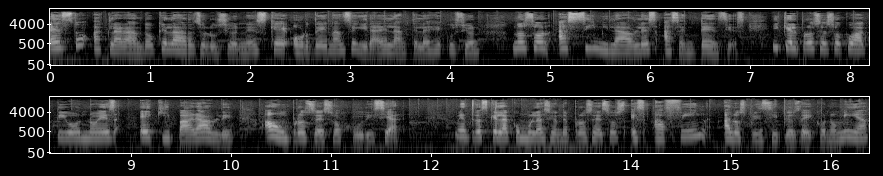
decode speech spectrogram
esto aclarando que las resoluciones que ordenan seguir adelante la ejecución no son asimilables a sentencias y que el proceso coactivo no es equiparable a un proceso judicial, mientras que la acumulación de procesos es afín a los principios de economía,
